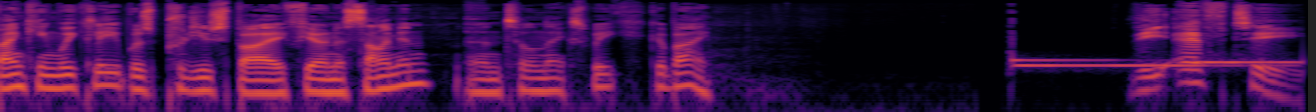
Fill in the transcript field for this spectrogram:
Banking Weekly was produced by Fiona Simon. Until next week, goodbye. The FT.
